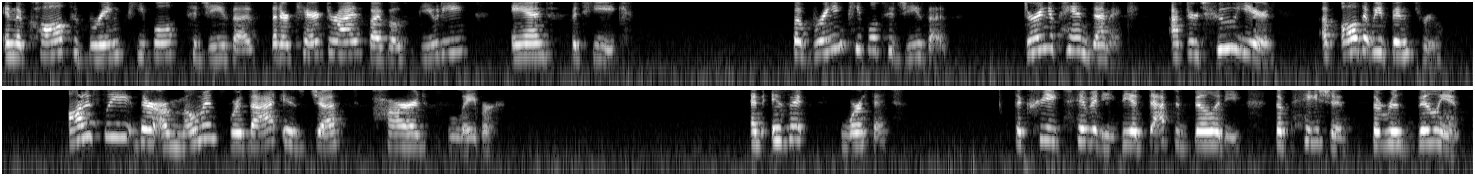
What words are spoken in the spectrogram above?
in the call to bring people to Jesus that are characterized by both beauty and fatigue. But bringing people to Jesus during a pandemic, after two years of all that we've been through, honestly, there are moments where that is just hard labor. And is it worth it? The creativity, the adaptability, the patience, the resilience,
